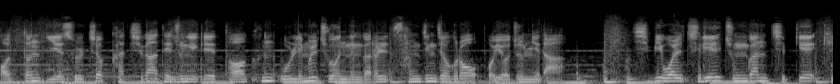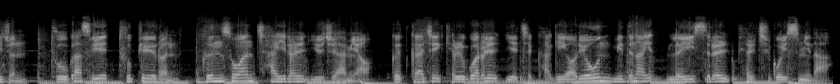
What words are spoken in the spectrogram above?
어떤 예술적 가치가 대중에게 더 큰 울림을 주었는가를 상징적으로 보여줍니다. 12월 7일 중간 집계 기준 두 가수의 투표율은 근소한 차이를 유지하며 끝까지 결과를 예측하기 어려운 미드나잇 레이스를 펼치고 있습니다.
